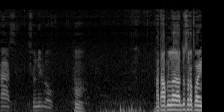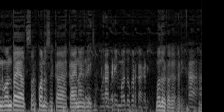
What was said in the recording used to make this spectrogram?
हा सुनील भाऊ. हां. आता आपला दुसरा पॉईंट कोणता आहे आजचा? कोणाचं? काय आहे त्याचं? काकडे. मधुकर काकडे. मधुर काकाकडे हा. हा.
